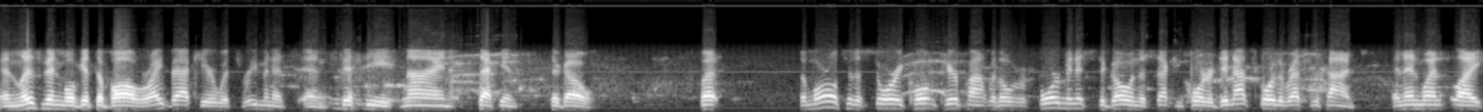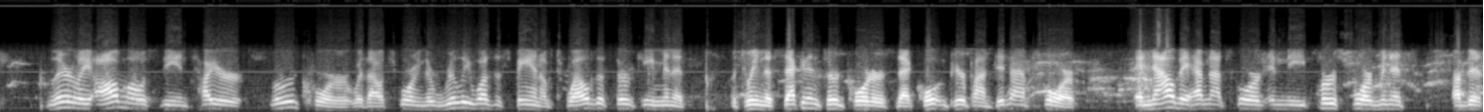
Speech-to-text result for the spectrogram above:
And Lisbon will get the ball right back here with 3 minutes and 59 seconds to go. But the moral to the story, Colton Pierrepont with over four minutes to go in the second quarter did not score the rest of the time and then went like literally almost the entire third quarter without scoring. There really was a span of 12 to 13 minutes between the second and third quarters that Colton Pierrepont did not score. And now they have not scored in the first four minutes of this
